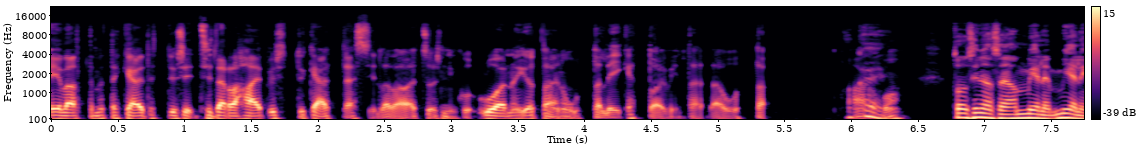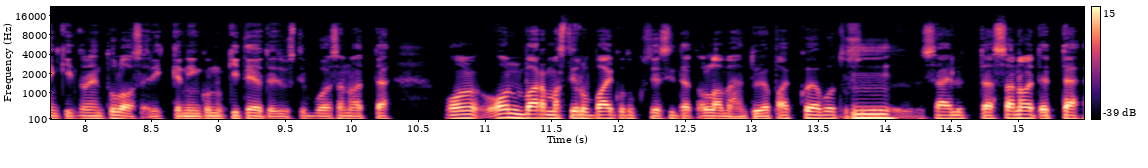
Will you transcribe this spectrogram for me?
ei välttämättä käytetty, sitä rahaa ei pystytty käyttämään sillä lailla, että se olisi niin kuin luonut jotain uutta liiketoimintaa tai uutta arvoa. Okay. Tuo on sinänsä ihan mielenkiintoinen tulos, eli niin kuin kiteytetysti voi sanoa, että on, on varmasti ollut vaikutuksia sitä, että ollaan vähän työpaikkoja voitu mm. säilyttää. Sanoit, että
